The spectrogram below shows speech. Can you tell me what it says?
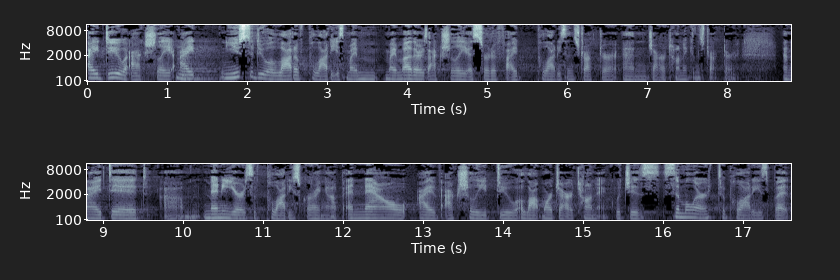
I do actually. Mm-hmm. I used to do a lot of Pilates. My my mother's actually a certified Pilates instructor and gyrotonic instructor and I did um, many years of Pilates growing up, and now I've actually do a lot more gyrotonic, which is similar to Pilates but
